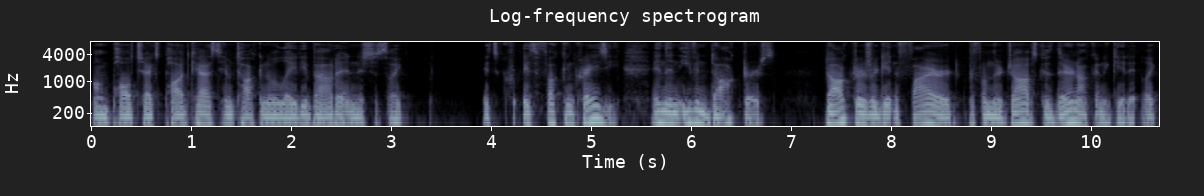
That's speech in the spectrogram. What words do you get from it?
on Paul Chek's podcast, him talking to a lady about it, and it's just like, it's it's fucking crazy. And then even doctors, doctors are getting fired from their jobs because they're not going to get it. Like,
